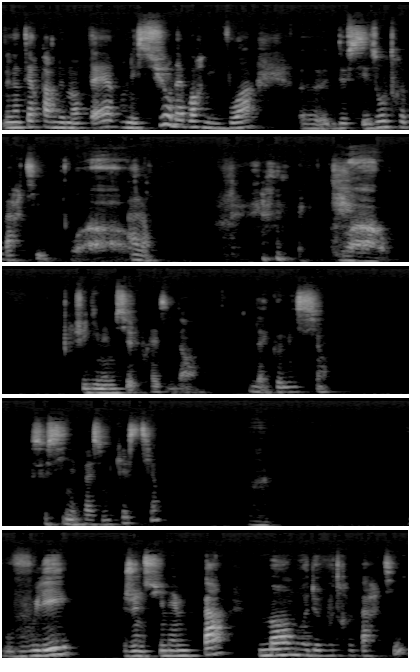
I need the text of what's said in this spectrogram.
l'interparlementaire. On est sûr d'avoir les voix de ces autres partis. Alors, je lui dis, mais monsieur le président de la commission, ceci n'est pas une question. Vous voulez, je ne suis même pas membre de votre parti.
